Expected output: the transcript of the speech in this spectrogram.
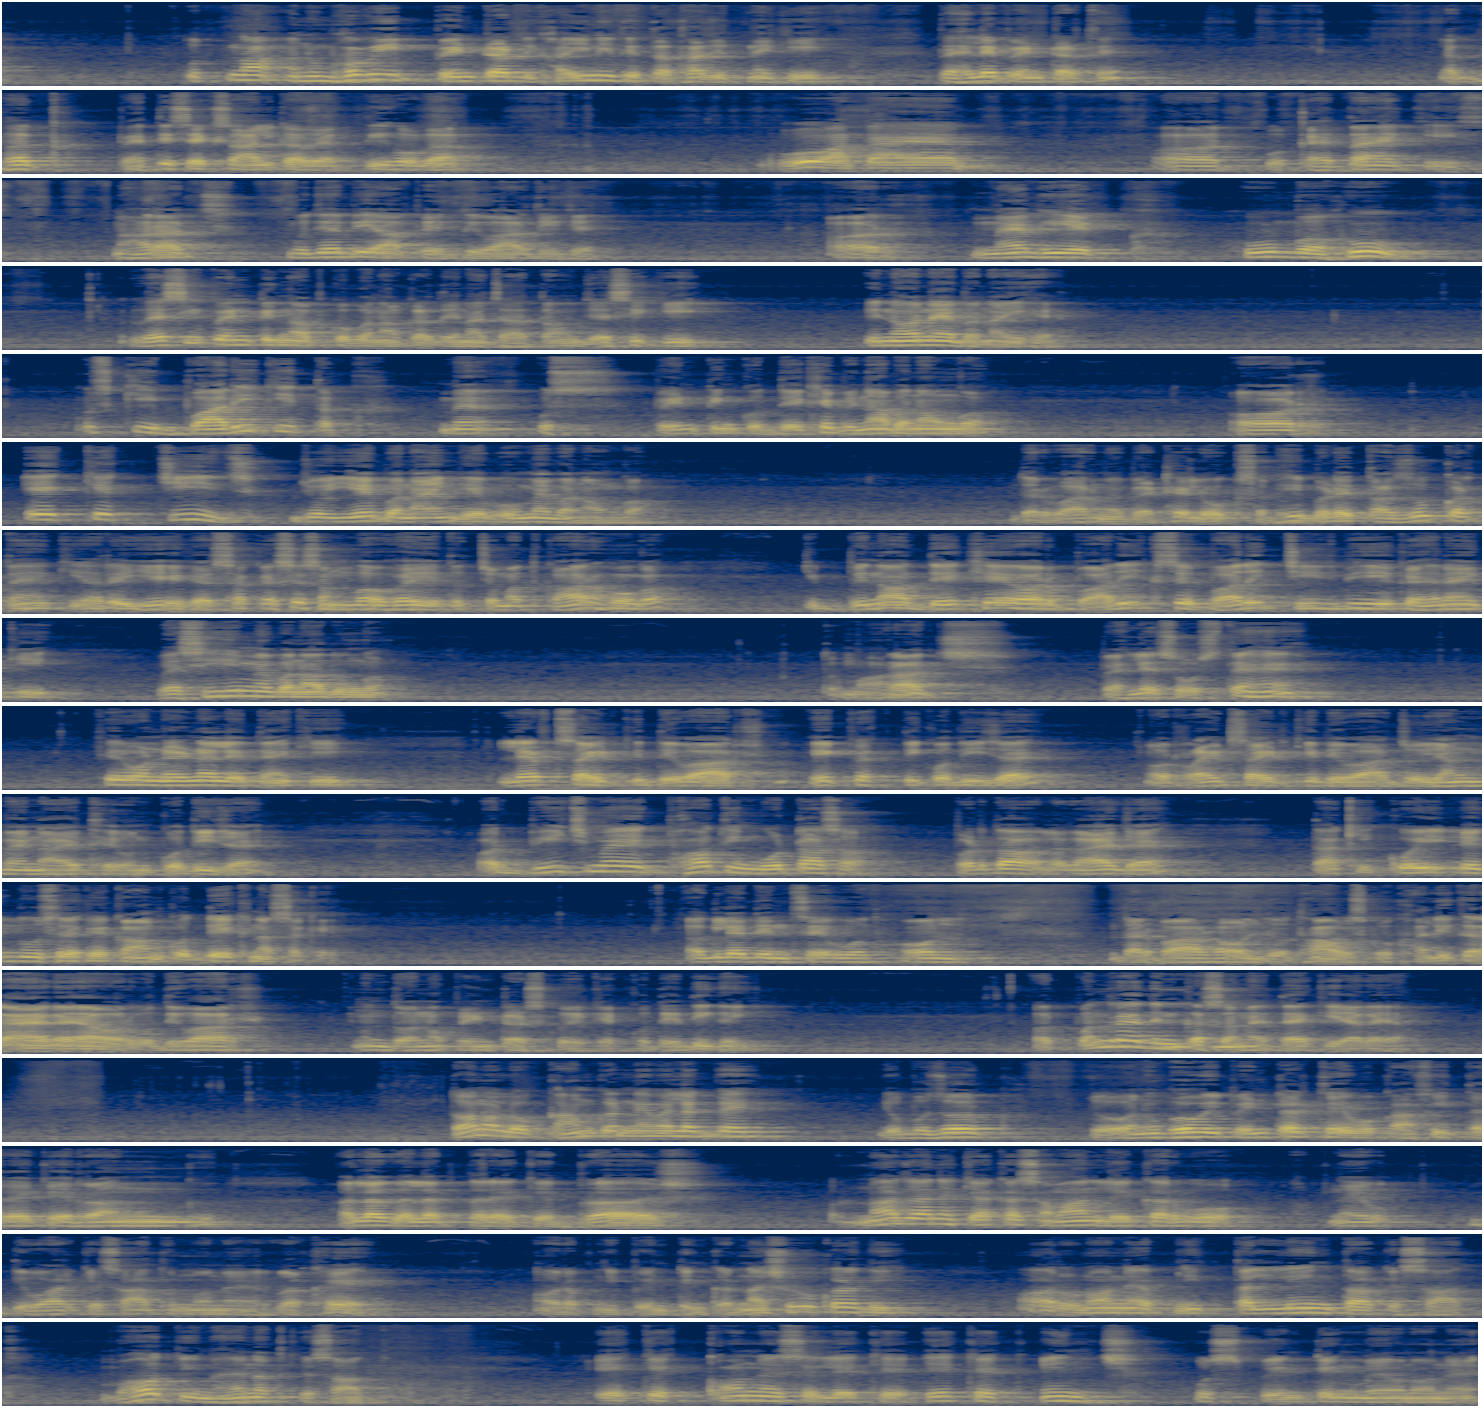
उतना अनुभवी पेंटर दिखाई नहीं देता था जितने कि पहले पेंटर थे। लगभग पैंतीस एक साल का व्यक्ति होगा। वो आता है और वो कहता है कि, महाराज, मुझे भी आप एक दीवार दीजिए। और मैं भी एक हु बहू वैसी पेंटिंग आपको बनाकर देना चाहता हूँ, जैसी कि इन्होंने बनाई है। उसकी बारीकी तक मैं उस पेंटिंग को देखे बिना बनाऊँगा। और एक एक चीज़ जो ये बनाएँगे, वो मैं बनाऊँगा। दरबार में बैठे लोग सभी बड़े ताजुब करते हैं कि अरे, ये ऐसा कैसे संभव है? ये तो चमत्कार होगा कि बिना देखे और बारीक से बारीक चीज़ भी ये कह रहे हैं कि वैसी ही मैं बना दूँगा। तो महाराज पहले सोचते हैं फिर वो निर्णय लेते हैं कि लेफ़्ट साइड की दीवार एक व्यक्ति को दी जाए और राइट साइड की दीवार जो यंग मैन आए थे उनको दी जाए। और बीच में एक बहुत ही मोटा सा पर्दा लगाया जाए ताकि कोई एक दूसरे के काम को देख ना सके। अगले दिन से वो हॉल, दरबार हॉल जो था उसको खाली कराया गया और वो दीवार उन दोनों पेंटर्स को एक एक को दे दी गई। और पंद्रह दिन का समय तय किया गया। दोनों लोग काम करने में लग गए। जो बुज़ुर्ग, जो अनुभवी पेंटर थे, वो काफ़ी तरह के रंग अलग अलग तरह के ब्रश और ना जाने क्या क्या सामान लेकर वो अपने दीवार के साथ उन्होंने रखे और अपनी पेंटिंग करना शुरू कर दी और उन्होंने अपनी तल्लीनता के साथ, बहुत ही मेहनत के साथ एक एक कोने से लेके एक एक इंच उस पेंटिंग में उन्होंने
